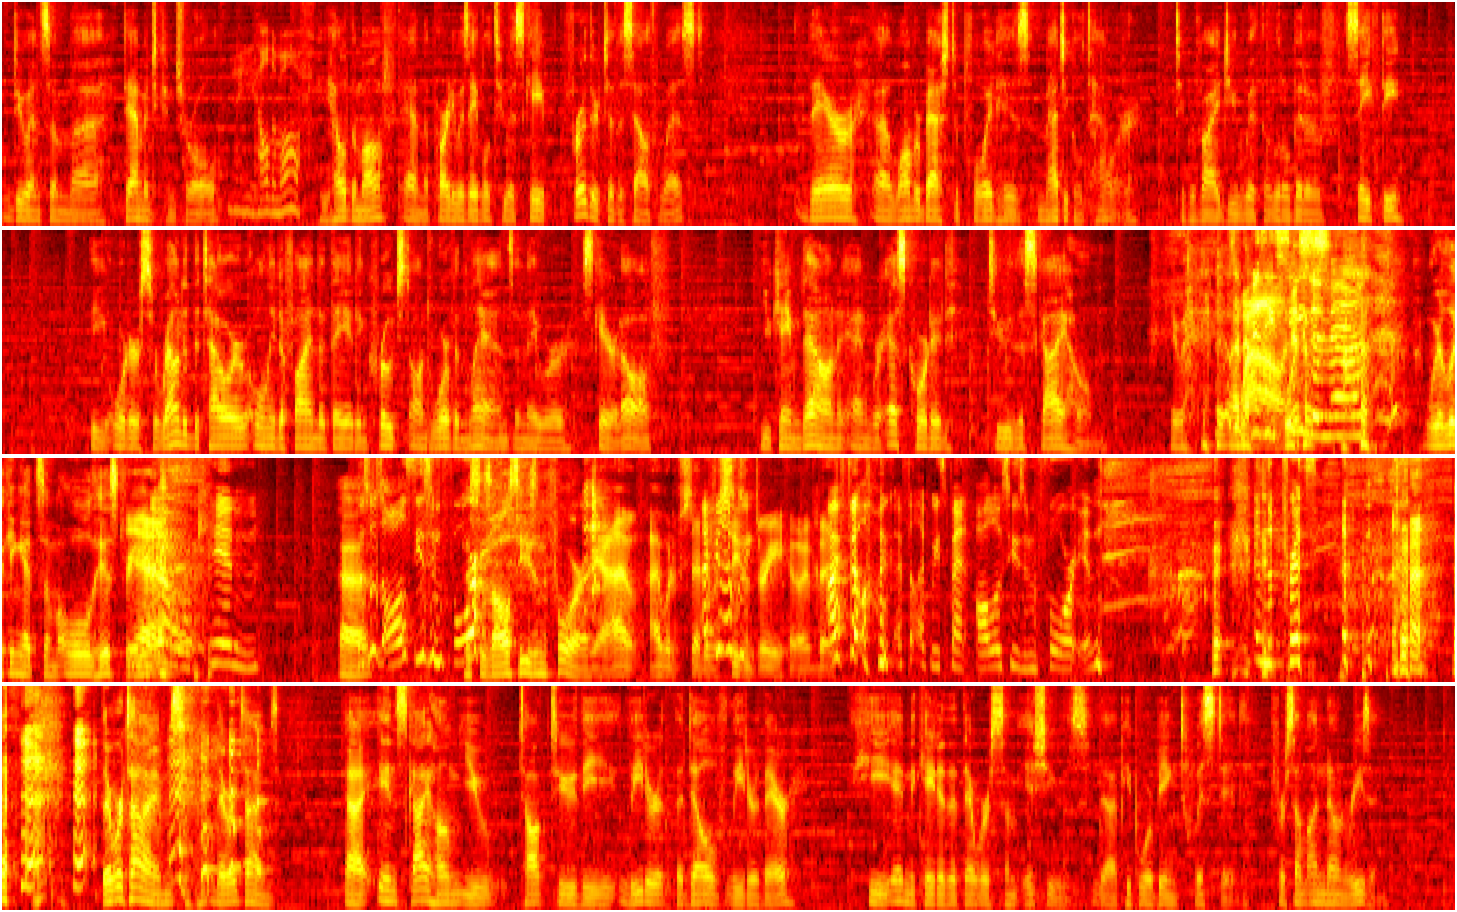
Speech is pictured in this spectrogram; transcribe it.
doing some uh, damage control. Yeah, he held them off. He held them off, and the party was able to escape further to the southwest. There, uh, Womberbash deployed his magical tower to provide you with a little bit of safety. The Order surrounded the tower only to find that they had encroached on dwarven lands and they were scared off. You came down and were escorted to the Sky Home. It wa- I know, Busy season, man. We're looking at some old history. Yeah. no kidding. Uh, This was all season four. this is all season four. Yeah, I, I would have said I it was like season we- three, uh, but I felt like I felt like we spent all of season four in in the prison. There were times. there were times. Uh, in Skyhome, you talked to the leader, the Delve leader there. He indicated that there were some issues. Uh, people were being twisted for some unknown reason.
